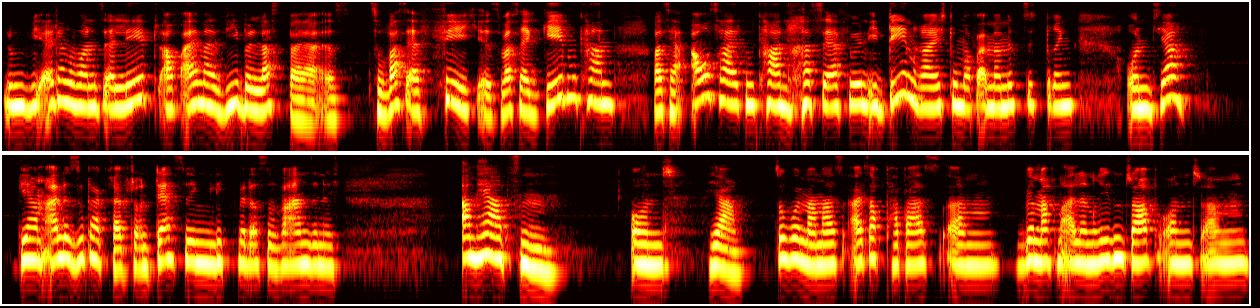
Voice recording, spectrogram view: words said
irgendwie Eltern geworden ist, erlebt auf einmal, wie belastbar er ist zu was er fähig ist, was er geben kann, was er aushalten kann, was er für ein Ideenreichtum auf einmal mit sich bringt. Und ja, wir haben alle Superkräfte und deswegen liegt mir das so wahnsinnig am Herzen. Und ja, sowohl Mamas als auch Papas, ähm, wir machen alle einen Riesenjob und ähm,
